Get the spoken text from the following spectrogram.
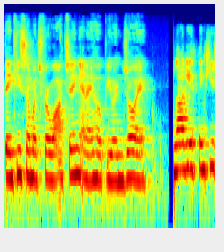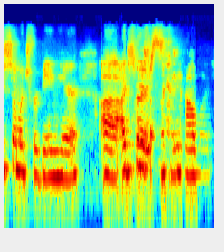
Thank you so much for watching, and I hope you enjoy. Nadia, thank you so much for being here. Uh, I just want to start saying how much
